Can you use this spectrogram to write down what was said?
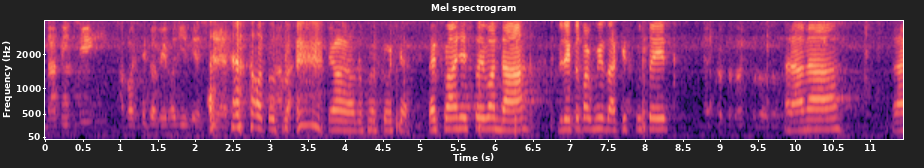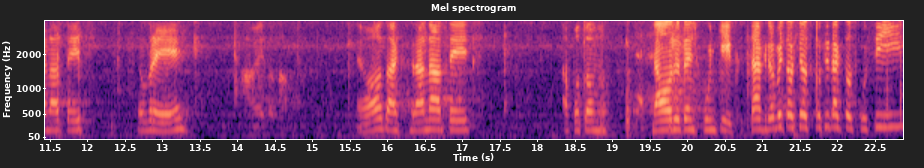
na tyči a pak si to vyhodit ještě. jo, to jsme, jo, jo, to jsme zkoušeli. Tak schválně jestli to Ivan dá, zbytek to pak může taky zkusit. Toho. Rana, rana tyč, dobrý. Jo, tak rana tyč a potom nahoře ten špuntík. Tak kdo by to chtěl zkusit, tak to zkusí.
